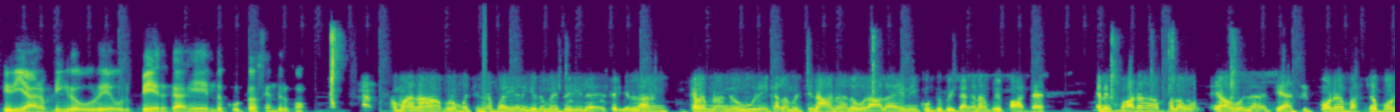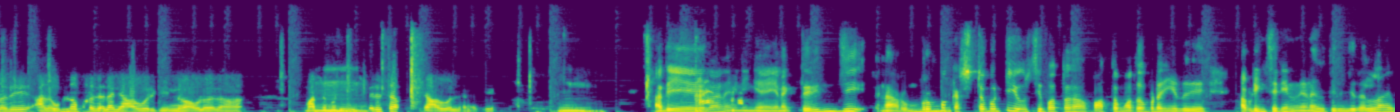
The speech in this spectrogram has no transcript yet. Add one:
பெரியார் அப்படிங்கிற ஒரே ஒரு பேருக்காகவே இந்த கூட்டம் சேர்ந்திருக்கும். ஆமா நான் ரொம்ப சின்ன பையன் எனக்கு எதுவுமே தெரியல. சரி எல்லாரும் கிளம்புனாங்க ஊரே கிளம்பிச்சு நானும் அதுல ஒரு ஆளா என்னையும் கூட்டு போயிட்டாங்க. நான் போய் பார்த்தேன். எனக்கு படம் அப்பெல்லாம் ஒன்றும் ஞாபகம் இல்ல. தியேட்டருக்கு போனேன் பஸ்ல போனது அந்த உள்ள போனதெல்லாம் ஞாபகம் இருக்கு இன்னும் அவ்வளவுதான். மத்தபடி. பெருசா ஞாபகம் இல்லை எனக்கு. அதேதான் நீங்க எனக்கு தெரிஞ்சு நான் ரொம்ப ரொம்ப கஷ்டப்பட்டு யோசிச்சு பார்த்தேன். நான் பார்த்த முத படம் எது அப்படின்னு சொல்லி எனக்கு நினைவு தெரிஞ்சதெல்லாம்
